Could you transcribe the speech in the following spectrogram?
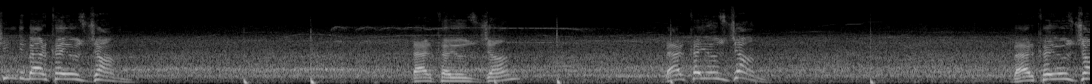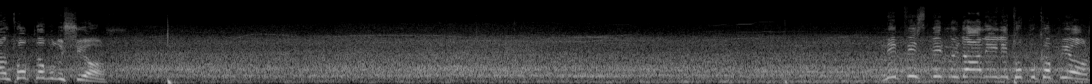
Şimdi Berkay Özcan. Berkay Özcan. Berkay Özcan. Berkay Özcan topla buluşuyor. Nefis bir müdahaleyle topu kapıyor.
